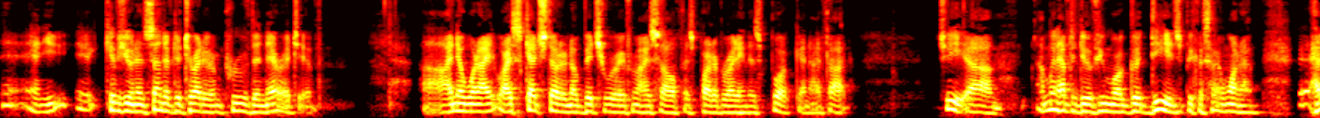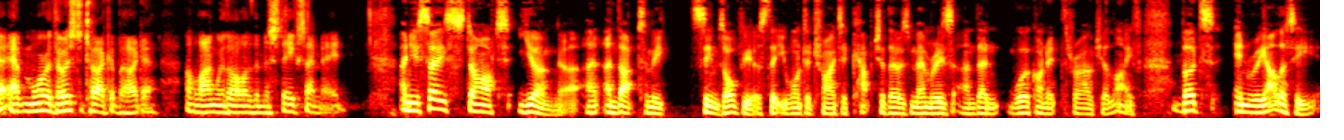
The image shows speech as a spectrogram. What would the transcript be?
and you, it gives you an incentive to try to improve the narrative. Uh, I know when I, I, sketched out an obituary for myself as part of writing this book, and I thought, gee, um, I'm going to have to do a few more good deeds because I want to have more of those to talk about, uh, along with all of the mistakes I made. And you say start young, uh, and that to me seems obvious that you want to try to capture those memories and then work on it throughout your life. Mm. But in reality,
